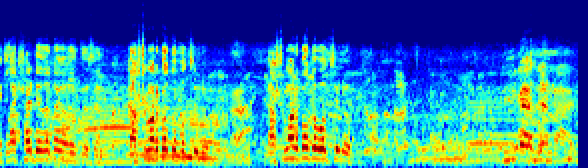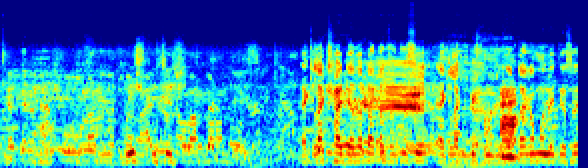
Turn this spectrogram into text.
এক লাখ ষাট হাজার টাকা চাইতেছেন কাস্টমার কত বলছিল? কাস্টমার কত বলছিল? বিশ পঁচিশ। এক লাখ ষাট হাজার টাকা চাইতেছে এক লাখ বিশ পঁচিশ হাজার টাকা মনে হইতেছে।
